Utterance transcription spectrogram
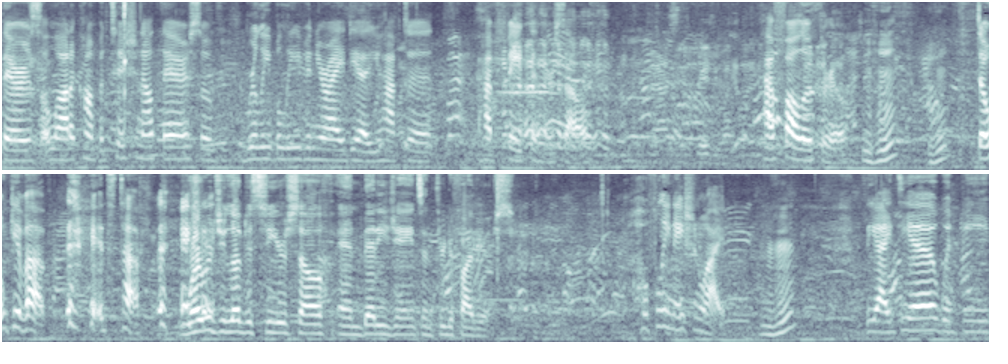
There's a lot of competition out there, so really believe in your idea. You have to have faith in yourself. Have follow through. Mm-hmm, mm-hmm. Don't give up. it's tough. where would you love to see yourself and Betty Jane's in three to five years? hopefully nationwide. Mm-hmm. The idea would be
